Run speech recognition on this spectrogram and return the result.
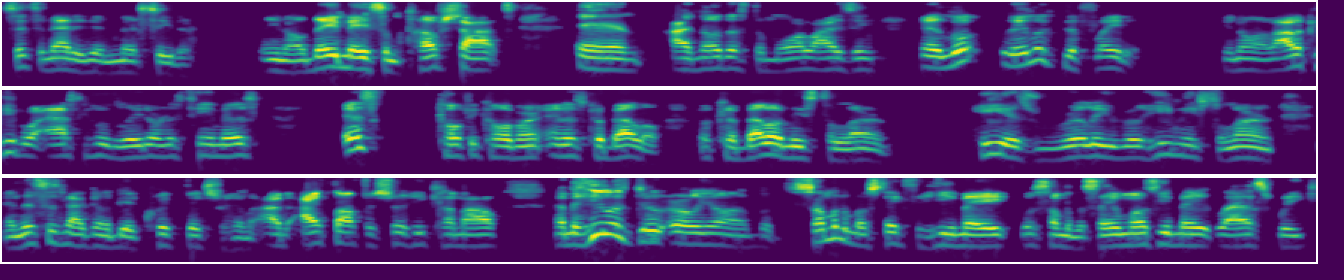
Cincinnati didn't miss either. You know, they made some tough shots, and I know that's demoralizing. And look, they look deflated. You know, a lot of people are asking who the leader on this team is. It's Kofi Cockburn and it's Curbelo, but Curbelo needs to learn he is really, really, he needs to learn. And this is not going to be a quick fix for him. I, I thought for sure he'd come out. I mean, he looked good early on, but some of the mistakes that he made were some of the same ones he made last week.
